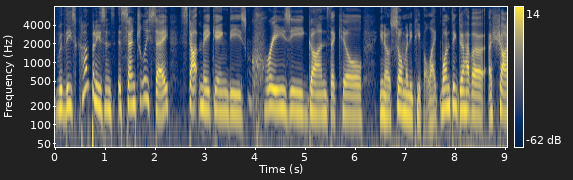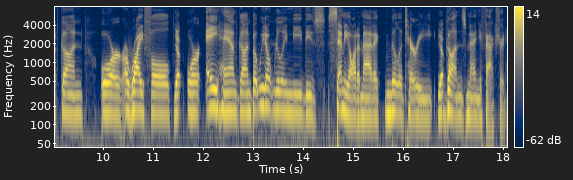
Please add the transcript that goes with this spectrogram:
with these companies and essentially say stop making these crazy guns that kill you know so many people like one thing to have a, a shotgun or a rifle yep. or a handgun but we don't really need these semi-automatic military yep. guns manufactured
